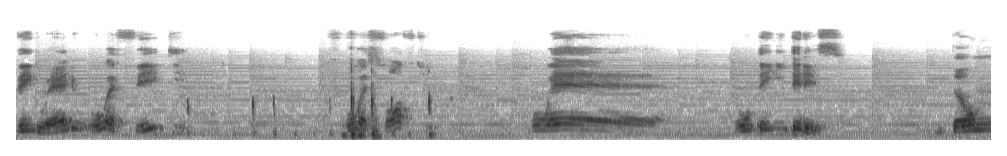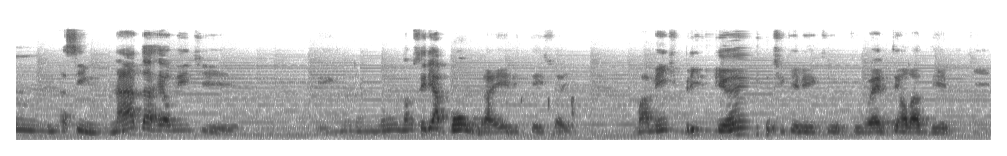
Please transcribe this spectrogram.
vem do Hélio ou é fake, ou é soft, ou é. ou tem interesse. Então, assim, nada realmente não, não seria bom para ele ter isso aí. Uma mente brilhante que, ele, que, que o Hélio tem ao lado dele, que,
